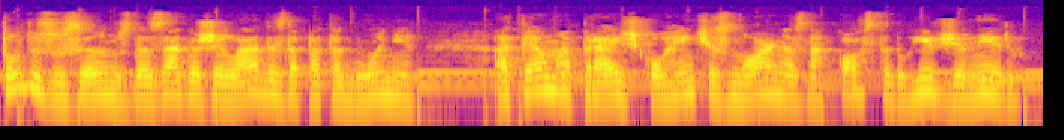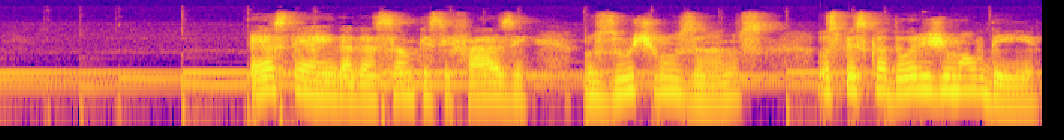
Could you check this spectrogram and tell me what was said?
todos os anos das águas geladas da Patagônia até uma praia de correntes mornas na costa do Rio de Janeiro? Esta é a indagação que se fazem nos últimos anos os pescadores de uma aldeia,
